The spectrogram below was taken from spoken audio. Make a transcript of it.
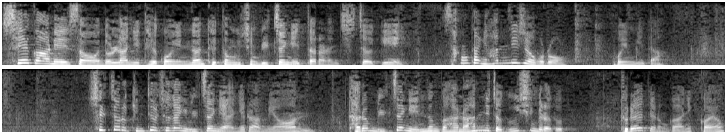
세간에서 논란이 되고 있는 대통령실 밀정이 있다라는 지적이 상당히 합리적으로 보입니다. 실제로 김태우 처장의 밀정이 아니라면 다른 밀정이 있는가 하는 합리적 의심이라도 들어야 되는 거 아닐까요?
